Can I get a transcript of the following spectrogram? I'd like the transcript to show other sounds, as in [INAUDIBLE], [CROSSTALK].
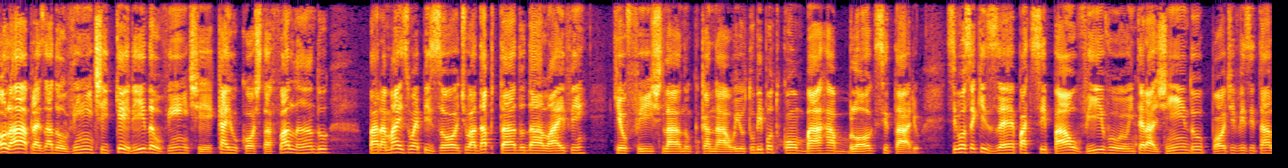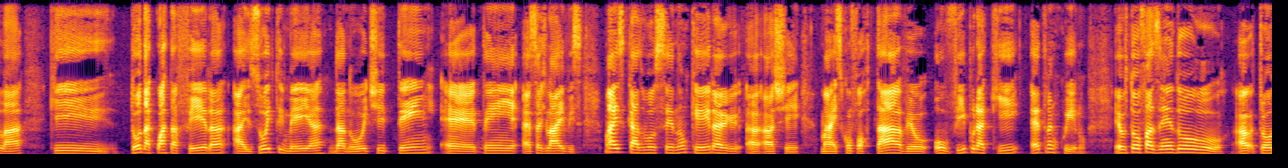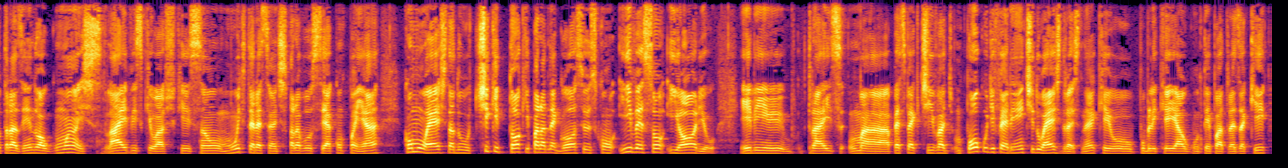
Olá, prezado ouvinte, querida ouvinte, Caio Costa falando para mais um episódio adaptado da live que eu fiz lá no canal youtube.com/blog citário. Se você quiser participar ao vivo, interagindo, pode visitar lá que toda quarta-feira, às oito e meia da noite, tem, é, tem essas lives. Mas caso você não queira, achei mais confortável ouvir por aqui, é tranquilo. Eu estou fazendo, estou trazendo algumas lives que eu acho que são muito interessantes para você acompanhar, como esta do TikTok para negócios com Iverson Iorio. Ele traz uma perspectiva um pouco diferente do Esdras, né, que eu publiquei há algum tempo atrás aqui,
